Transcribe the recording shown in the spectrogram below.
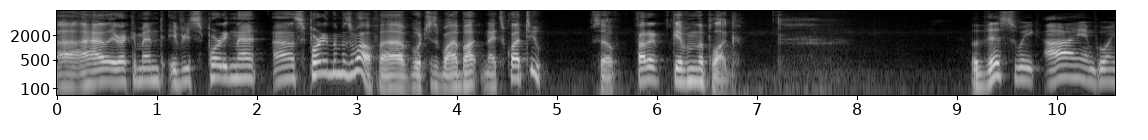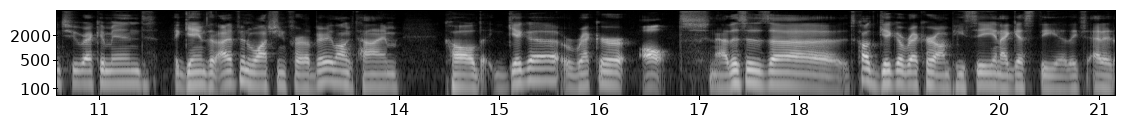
I highly recommend if you're supporting that, supporting them as well. which is why I bought Knight Squad 2. So thought I'd give them the plug. This week, I am going to recommend a game that I've been watching for a very long time called Giga Wrecker Alt. Now, this is uh, it's called Giga Wrecker on PC, and I guess the uh, they added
